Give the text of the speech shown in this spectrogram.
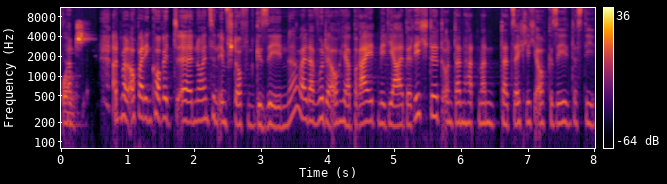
und hat, hat man auch bei den Covid-19-Impfstoffen gesehen, ne? weil da wurde auch ja breit medial berichtet und dann hat man tatsächlich auch gesehen, dass die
